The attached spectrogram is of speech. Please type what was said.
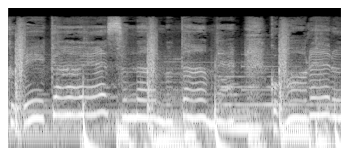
繰り返す何のためこぼれる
